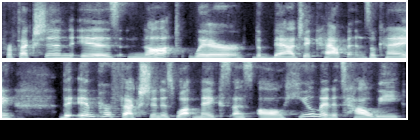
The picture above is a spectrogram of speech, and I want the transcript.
Perfection is not where the magic happens. Okay. The imperfection is what makes us all human. It's how we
